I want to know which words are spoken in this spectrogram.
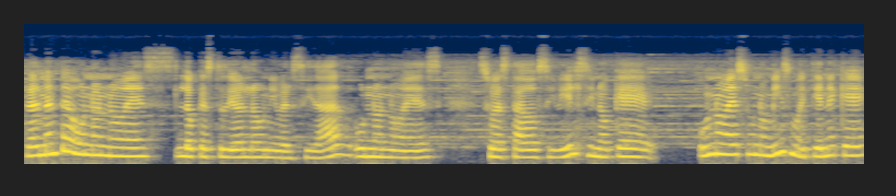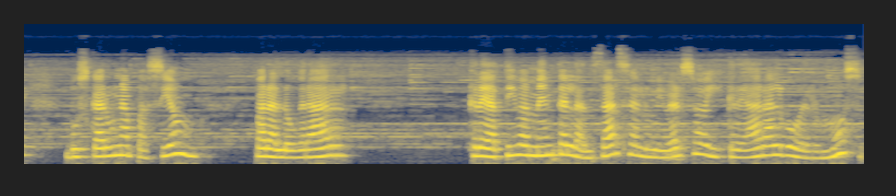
Realmente uno no es lo que estudió en la universidad, uno no es su estado civil, sino que uno es uno mismo y tiene que buscar una pasión para lograr creativamente lanzarse al universo y crear algo hermoso.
